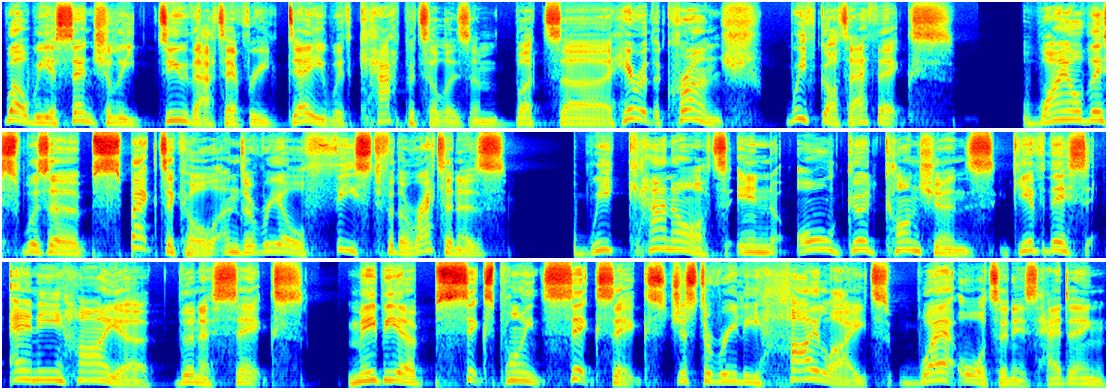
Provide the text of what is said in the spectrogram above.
Well, we essentially do that every day with capitalism, but uh, here at The Crunch, we've got ethics. While this was a spectacle and a real feast for the retinas, we cannot, in all good conscience, give this any higher than a 6. Maybe a 6.66 just to really highlight where Orton is heading.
